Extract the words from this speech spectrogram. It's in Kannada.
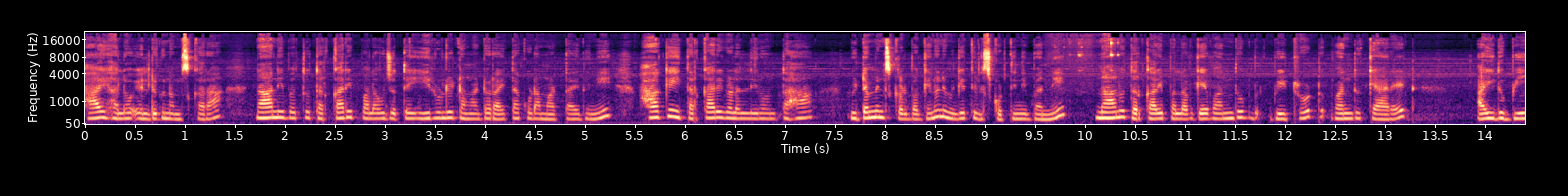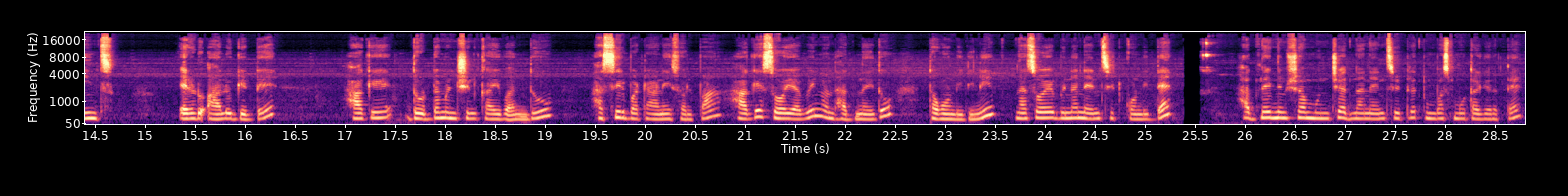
ಹಾಯ್, ಹಲೋ, ಎಲ್ರಿಗೂ ನಮಸ್ಕಾರ. ನಾನಿವತ್ತು ತರಕಾರಿ ಪಲಾವ್ ಜೊತೆ ಈರುಳ್ಳಿ ಟೊಮೆಟೊ ರಾಯ್ತ ಕೂಡ ಮಾಡ್ತಾಯಿದ್ದೀನಿ ಹಾಗೆ ಈ ತರಕಾರಿಗಳಲ್ಲಿರುವಂತಹ ವಿಟಮಿನ್ಸ್ಗಳ ಬಗ್ಗೆನೂ ನಿಮಗೆ ತಿಳಿಸ್ಕೊಡ್ತೀನಿ. ಬನ್ನಿ. ನಾನು ತರಕಾರಿ ಪಲಾವ್ಗೆ ಒಂದು ಬೀಟ್ರೂಟ್, ಒಂದು ಕ್ಯಾರೆಟ್, ಐದು ಬೀನ್ಸ್, ಎರಡು ಆಲೂಗೆಡ್ಡೆ, ಹಾಗೆ ದೊಡ್ಡ ಮೆಣಸಿನ್ಕಾಯಿ ಒಂದು, ಹಸಿರು ಬಟಾಣಿ ಸ್ವಲ್ಪ, ಹಾಗೆ ಸೋಯಾಬೀನ್ ಒಂದು ಹದಿನೈದು ತೊಗೊಂಡಿದ್ದೀನಿ. ನಾನು ಸೋಯಾಬೀನ ನೆನೆಸಿಟ್ಕೊಂಡಿದ್ದೆ. ಹದಿನೈದು ನಿಮಿಷ ಮುಂಚೆ ಅದನ್ನ ನೆನೆಸಿಟ್ರೆ ತುಂಬ ಸ್ಮೂತಾಗಿರುತ್ತೆ.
